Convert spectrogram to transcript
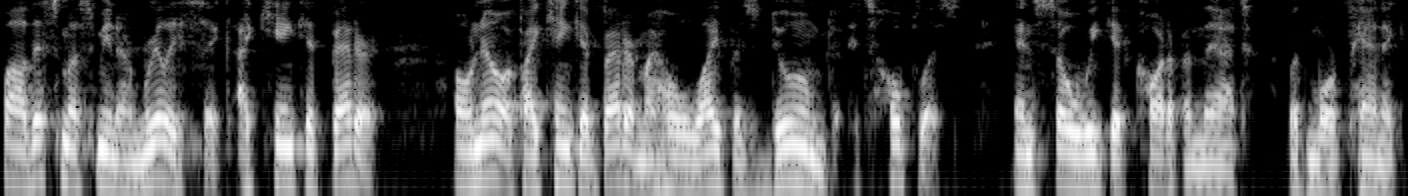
Wow, this must mean I'm really sick. I can't get better. Oh no, if I can't get better, my whole life is doomed. It's hopeless. And so we get caught up in that with more panic.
